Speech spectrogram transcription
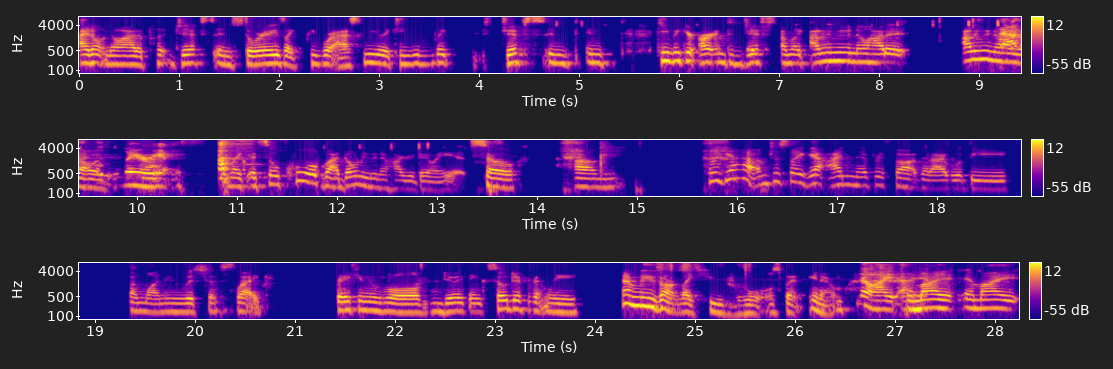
I don't know how to put GIFs in stories. Like people are asking me, like, can you make GIFs in in can you make your art into GIFs? I'm like, I don't even know how to I don't even know That's how to hilarious. I'm like, it's so cool, but I don't even know how you're doing it. So um so yeah, I'm just like, yeah, I never thought that I would be someone who was just like breaking the rules and doing things so differently. I mean, these aren't like huge rules, but you know, no, I, I in my in my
